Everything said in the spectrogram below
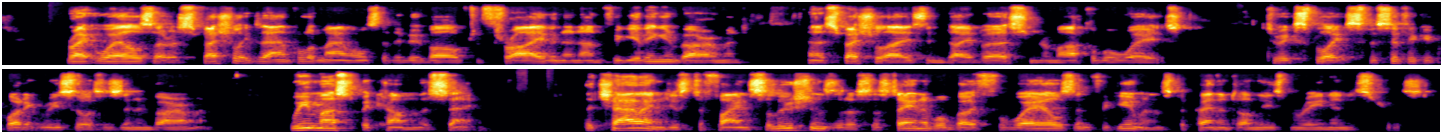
Right whales are a special example of mammals that have evolved to thrive in an unforgiving environment and are specialized in diverse and remarkable ways to exploit specific aquatic resources and environment. We must become the same. The challenge is to find solutions that are sustainable both for whales and for humans dependent on these marine industries.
